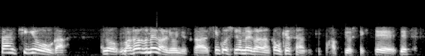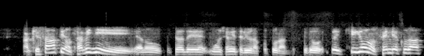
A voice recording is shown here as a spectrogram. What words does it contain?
算企業があのマザーズ銘柄に多いんですが、新興市場銘柄なんかも決算結構発表してきて、であ決算発表のたびにあのこちらで申し上げているようなことなんですけど、企業の戦略が、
